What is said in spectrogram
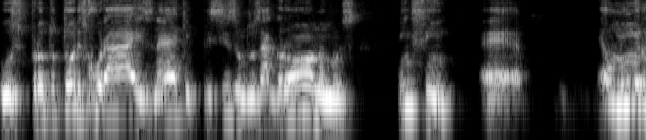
os produtores rurais, né, que precisam dos agrônomos, enfim, é, é um número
